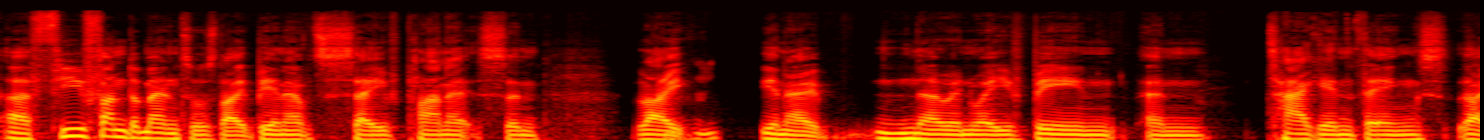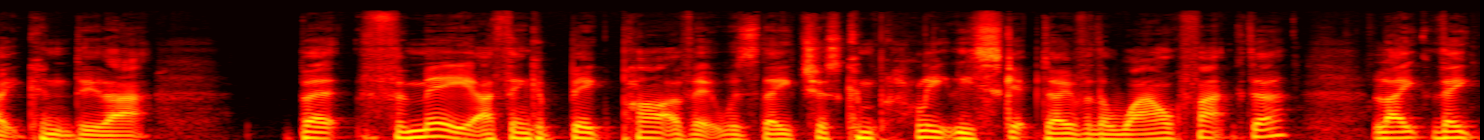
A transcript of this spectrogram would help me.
a few fundamentals like being able to save planets and like Mhm. you know knowing where you've been and tagging things like couldn't do that. But for me i think a big part of it was they just completely skipped over the wow factor. Like they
